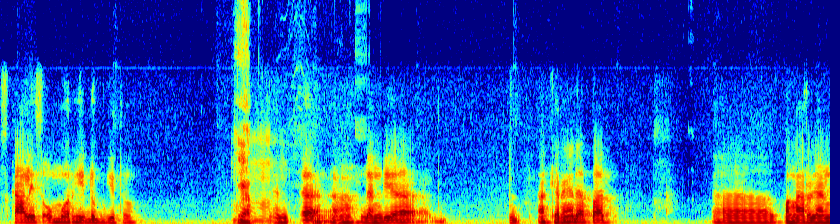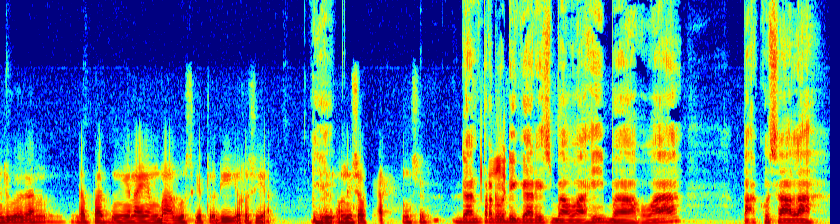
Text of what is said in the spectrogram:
sekali seumur hidup gitu Yap. Hmm. dan dia eh, dan dia akhirnya dapat eh, penghargaan juga kan dapat nilai yang bagus gitu di Rusia di Iya. Uni Soviet. Dan perlu digarisbawahi bahwa Pak Kusalah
